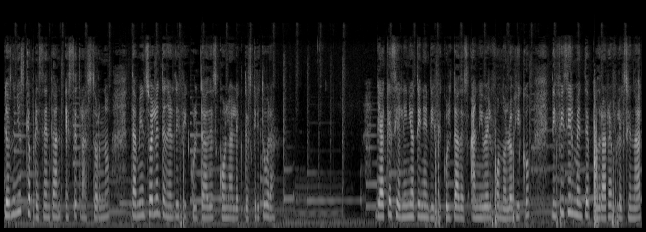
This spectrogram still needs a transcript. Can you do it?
Los niños que presentan este trastorno también suelen tener dificultades con la lectoescritura, ya que si el niño tiene dificultades a nivel fonológico, difícilmente podrá reflexionar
